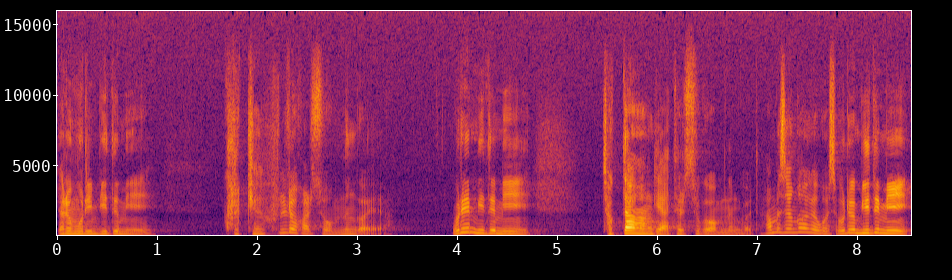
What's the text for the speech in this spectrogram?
여러분 우리 믿음이 그렇게 흘러갈 수 없는 거예요. 우리 믿음이 적당한 게 될 수가 없는 거죠. 한번 생각해 보세요. 우리 믿음이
